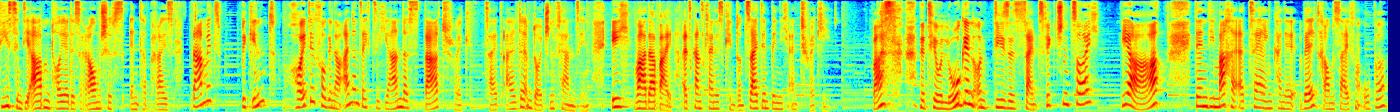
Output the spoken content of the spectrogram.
Dies sind die Abenteuer des Raumschiffs Enterprise. Damit beginnt heute vor genau 61 Jahren das Star Trek-Zeitalter im deutschen Fernsehen. Ich war dabei als ganz kleines Kind und seitdem bin ich ein Trekkie. Was? Eine Theologin und dieses Science-Fiction-Zeug? Ja, denn die Macher erzählen keine Weltraumseifenoper,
